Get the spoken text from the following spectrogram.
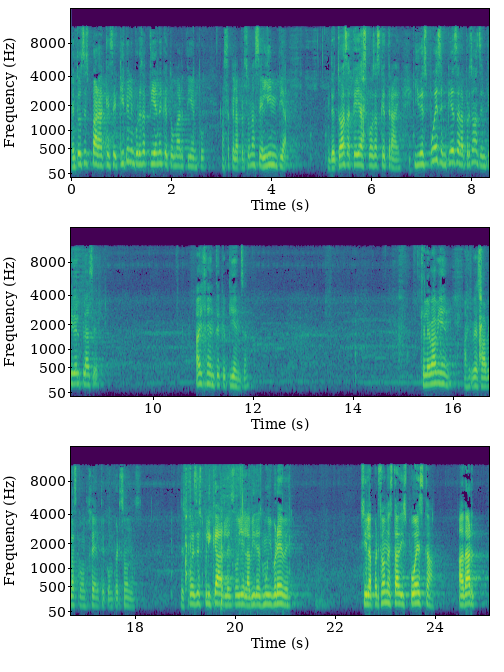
Entonces, para que se quite la impureza, tiene que tomar tiempo hasta que la persona se limpia de todas aquellas cosas que trae y después empieza la persona a sentir el placer. Hay gente que piensa que le va bien. A veces hablas con gente, con personas. Después de explicarles, oye, la vida es muy breve. Si la persona está dispuesta a dar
